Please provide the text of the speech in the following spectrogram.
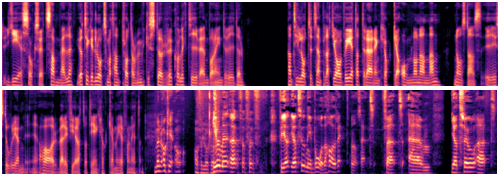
ges också ett samhälle. Jag tycker det låter som att han pratar om en mycket större kollektiv än bara individer. Han tillåter till exempel att jag vet att det där är en klocka om någon annan någonstans i historien eh, har verifierat att det är en klocka med erfarenheten. Men okej, okay, oh, förlåt. Jo men äh, för, för, för, för jag, jag tror ni båda har rätt på något sätt. För att ehm, jag tror att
